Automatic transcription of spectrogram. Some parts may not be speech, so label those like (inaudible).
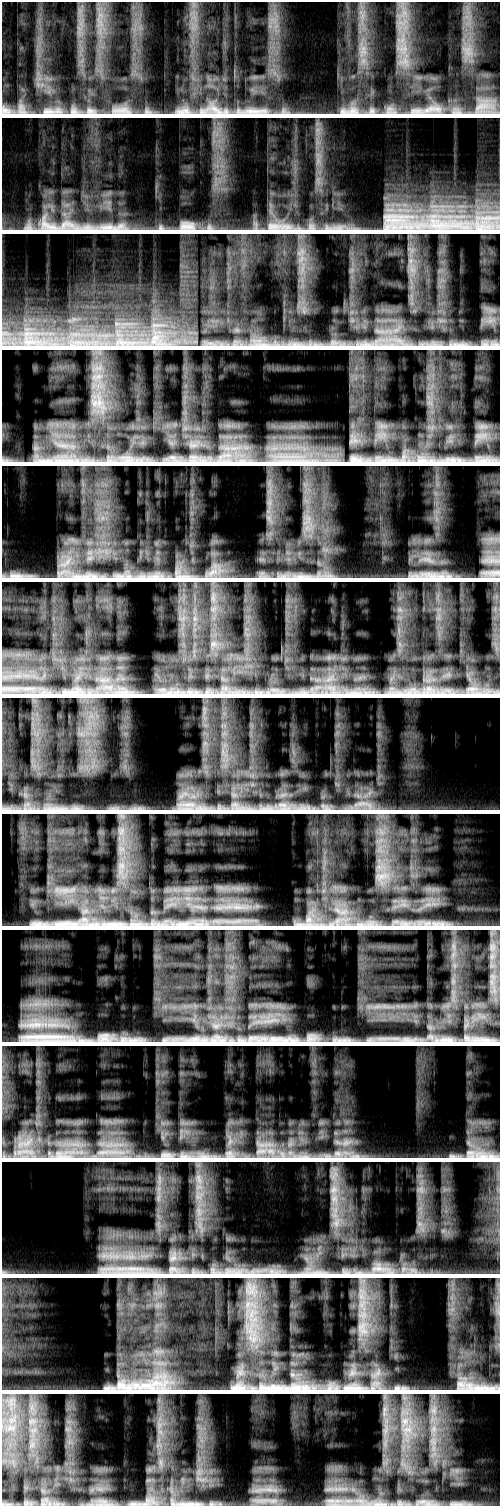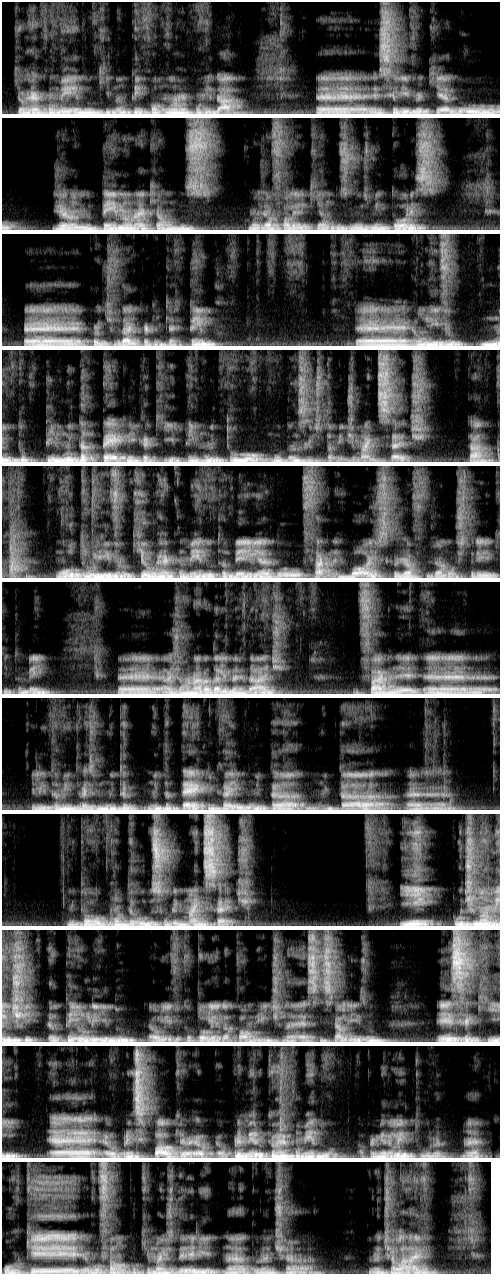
compatível com o seu esforço e no final de tudo isso que você consiga alcançar uma qualidade de vida que poucos até hoje conseguiram. Hoje a gente vai falar um pouquinho sobre produtividade, sobre gestão de tempo. A minha missão hoje aqui é te ajudar a ter tempo, a construir tempo para investir no atendimento particular. Essa é a minha missão. Beleza? É, antes de mais nada, eu não sou especialista em produtividade, né? Mas vou trazer aqui algumas indicações dos, dos maiores especialistas do Brasil em produtividade. E o que a minha missão também é, é compartilhar com vocês aí é, um pouco do que eu já estudei, um pouco do que da minha experiência prática, da, da, do que eu tenho implementado na minha vida, né? Então, é, espero que esse conteúdo realmente seja de valor para vocês. Então, vamos lá. Começando então, vou começar aqui falando dos especialistas, né? Tem basicamente é, é, algumas pessoas que, que eu recomendo, que não tem como não recomendar, é, esse livro aqui é do Jerônimo Temer, né, que é um dos, como eu já falei aqui, é um dos meus mentores. É, Produtividade para quem quer tempo. É, é, um livro muito, tem muita técnica aqui, tem muito mudança de, também de mindset, tá? Um outro livro que eu recomendo também é do Fagner Borges, que eu já, já mostrei aqui também, é A Jornada da Liberdade. O Fagner é, ele também traz muita, muita técnica e muita, muita, é, muito conteúdo sobre mindset. E, ultimamente, eu tenho lido, é o livro que eu estou lendo atualmente, né, Essencialismo. Esse aqui é, é o principal, que é, é, o primeiro que eu recomendo, a primeira leitura, né, porque eu vou falar um pouquinho mais dele né, durante, a, durante a live,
